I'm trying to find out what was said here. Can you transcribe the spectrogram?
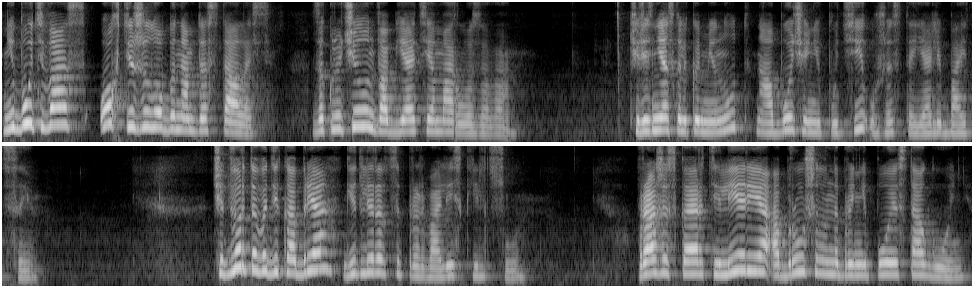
Не будь вас, ох, тяжело бы нам досталось!» Заключил он в объятия Морозова. Через несколько минут на обочине пути уже стояли бойцы. 4 декабря гитлеровцы прорвались к Ельцу. Вражеская артиллерия обрушила на бронепоезд огонь.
